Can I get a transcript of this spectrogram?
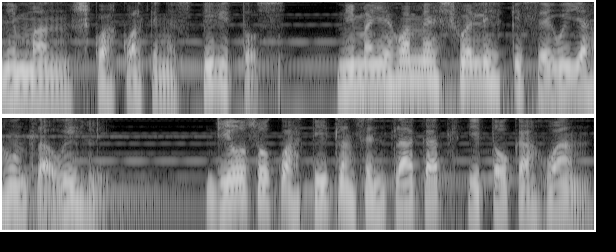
niman xkuahkualtin espíritus. Niman yehuameh xuelih kisewiyah un tlawihli. Dios okuahtitlan sen tlakatl itoka Juan.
